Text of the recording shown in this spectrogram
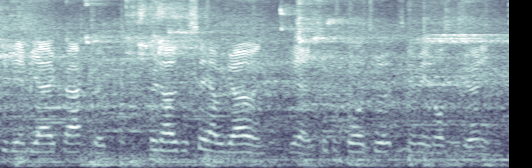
give the NBA a crack. But who knows? We'll see how we go. And yeah, just looking forward to it. It's going to be an awesome journey.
